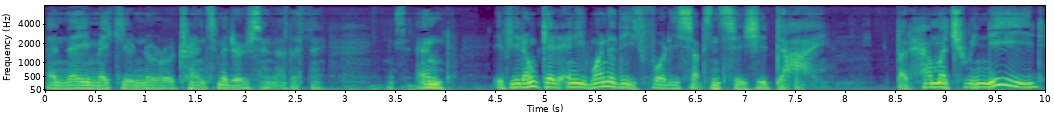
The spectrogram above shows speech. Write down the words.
And they make your neurotransmitters and other things. And if you don't get any one of these 40 substances, you die. But how much we need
